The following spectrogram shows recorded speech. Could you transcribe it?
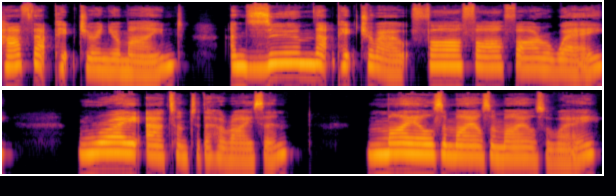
have that picture in your mind and zoom that picture out far, far, far away, right out onto the horizon, miles and miles and miles away,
